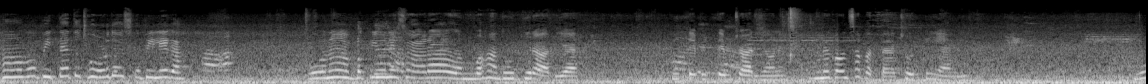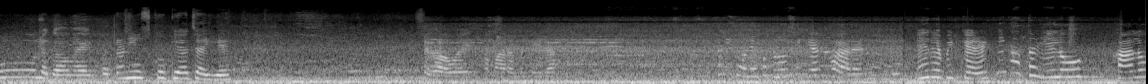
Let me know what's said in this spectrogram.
हाँ वो पीता है तो छोड़ दो इसको पी लेगा हाँ। वो ना बकरियों ने सारा वहाँ दूध गिरा दिया है। पीते पीते बेचारियों ने। उन्हें कौन सा पता है? छोटी है अभी। वो लगा हुआ है पता नहीं उसको क्या चाहिए। लगा हुआ है हमारा बटेरा पता नहीं कोने से क्या खा रहा है नहीं रेबिट कैरेट नहीं खाता ये लो खा लो।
